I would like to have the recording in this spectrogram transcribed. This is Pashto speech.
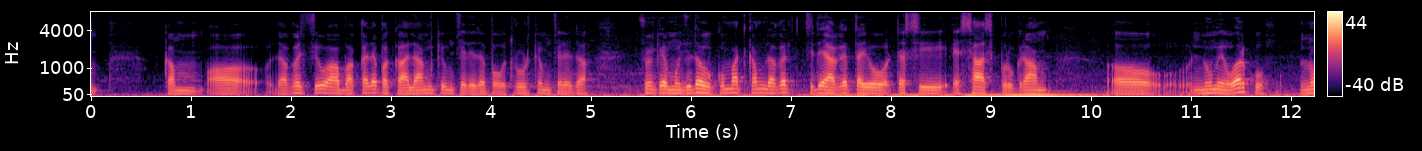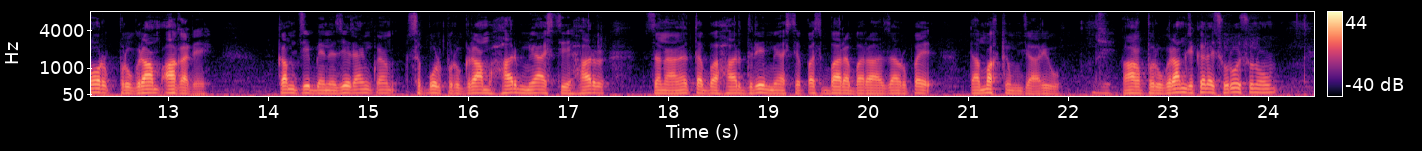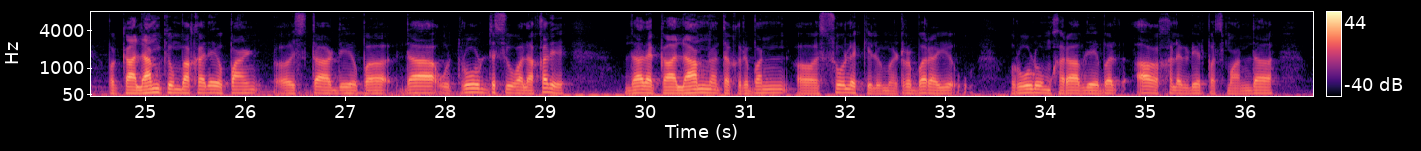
کم دغه چې هغه باقاعده په کالام کې هم چلېده په اوتروډ کې هم چلېده چونکه موجوده حکومت کم دغه چې د هغه ته یو داسې احساس پروګرام نوم یې ورکو نور پروګرام هغه دی کم چې بېنظیر انکم سپورټ پروګرام هر میاشتې هر زنانه ته به هر درې میاشتې پس باره باره هزار روپۍ دا مخکې هم جاري و هغه پروګرام چې کله شروع شو نو په کالم کې هم باقاعده یو پاینټ سټار دی په دا اوتروډ داسې یو علاقه دی دا د کالام نه تقریبا سوله کیلومتر بره روډ هم خراب دی بس هغه خلک ډیر پسمانده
